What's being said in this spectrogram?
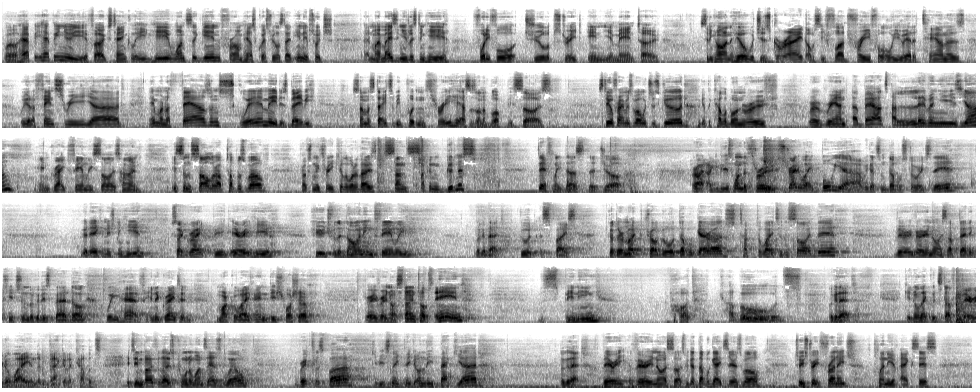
Well, happy, happy new year, folks. Tank Lee here once again from HouseQuest Real Estate in Ipswich at my amazing new listing here, 44 Tulip Street in Yamanto. Sitting high on the hill, which is great, obviously flood free for all you out of towners. We got a fence rear yard and we're on a thousand square meters, baby. Some estates will be putting three houses on a block this size. Steel frame as well, which is good. We got the Colorbond roof. We're around about 11 years young and great family size home. Is some solar up top as well. Approximately three kilowatt of those sun sucking goodness. Definitely does the job. All right, I'll give you this one to through. Straight away, booyah. We got some double storage there. We've got air conditioning here. So great big area here. Huge for the dining family. Look at that, good space. Got the remote control door, double garage tucked away to the side there. Very, very nice updated kitchen. Look at this bad dog. We have integrated microwave and dishwasher. Very, very nice stone tops and the spinning pot cupboards. Look at that. Getting all that good stuff buried away in the back of the cupboards. It's in both of those corner ones as well. Breakfast bar. Give you a sneak peek on the backyard. Look at that. Very, very nice size. We've got double gates there as well. Two street frontage plenty of access.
